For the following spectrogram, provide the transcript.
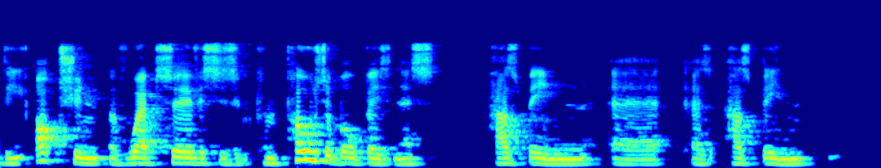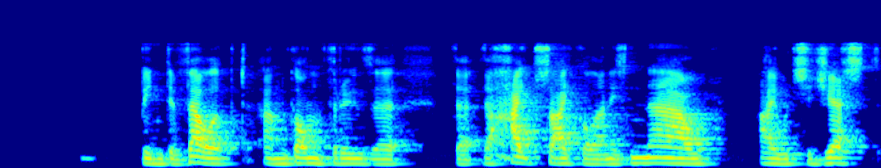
the option of web services and composable business has been uh, has, has been been developed and gone through the, the, the hype cycle and is now, I would suggest,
